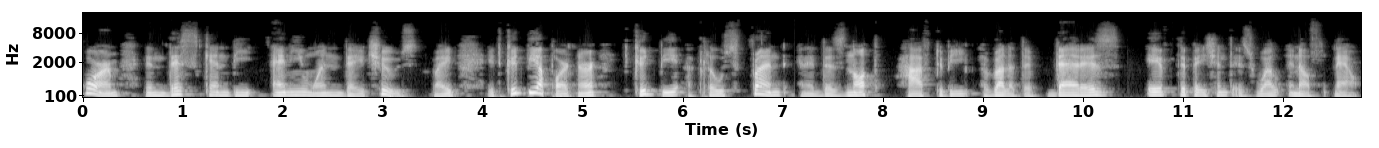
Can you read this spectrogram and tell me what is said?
form, then this can be anyone they choose, right? It could be a partner, it could be a close friend, and it does not have to be a relative. That is, if the patient is well enough now.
